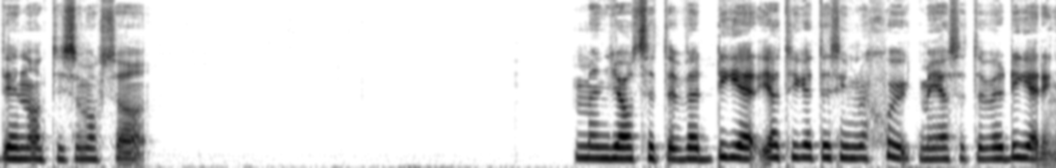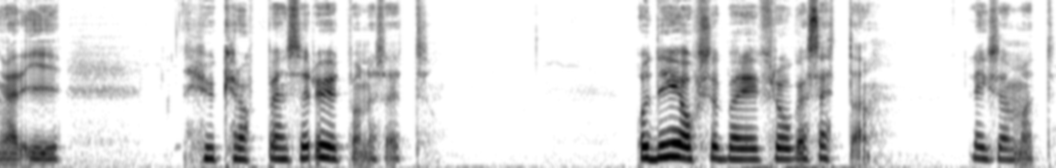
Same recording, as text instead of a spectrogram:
det är något som också... Men jag sätter värder... Jag tycker att det är så himla sjukt men jag sätter värderingar i hur kroppen ser ut på något sätt. Och det är också börja ifrågasätta. Liksom att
